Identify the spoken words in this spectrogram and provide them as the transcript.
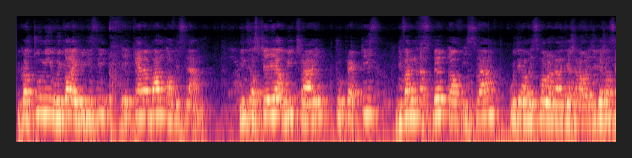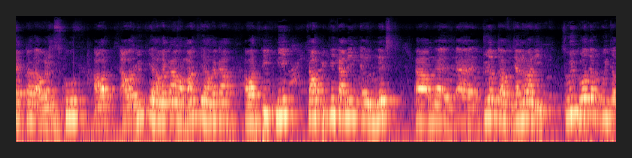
because to me, we call IPDC a caravan of Islam. In Australia, we try to practice different aspects of Islam within our small organization, our education sector, our school, our, our weekly halaka, our monthly halaka, our picnic, our picnic coming uh, next um, uh, 12th of January. So we go there with a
